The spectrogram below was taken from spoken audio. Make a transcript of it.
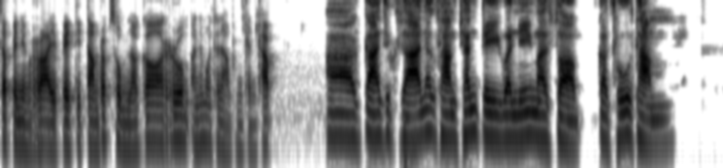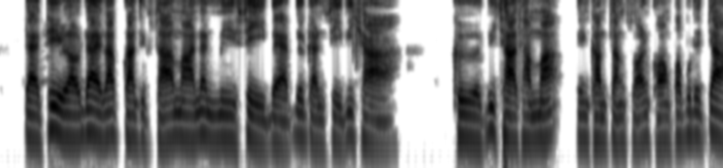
จะเป็นอย่างไรไปติดตามรับชมแล้วก็ร่วมอนุโมทนาบุญกันครับาการศึกษานักธรรมชั้นตรีวันนี้มาสอบกระทู้ธรรม แต่ที่เราได้รับการศึกษามานั่นมีสี่แบบด้วยกันสี่วิชา คือวิชาธรรมะเป็นคำสั่งสอนของพระพุทธเจ้า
